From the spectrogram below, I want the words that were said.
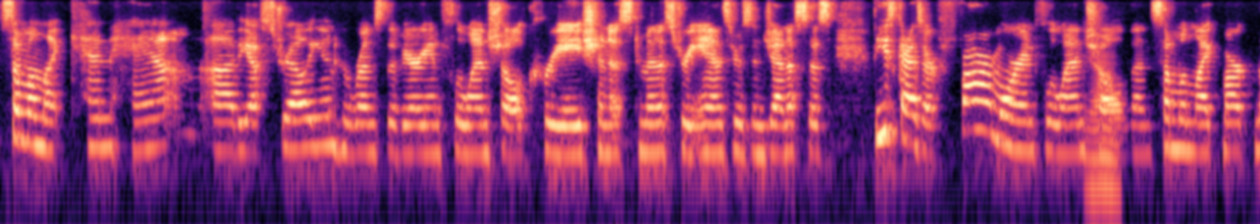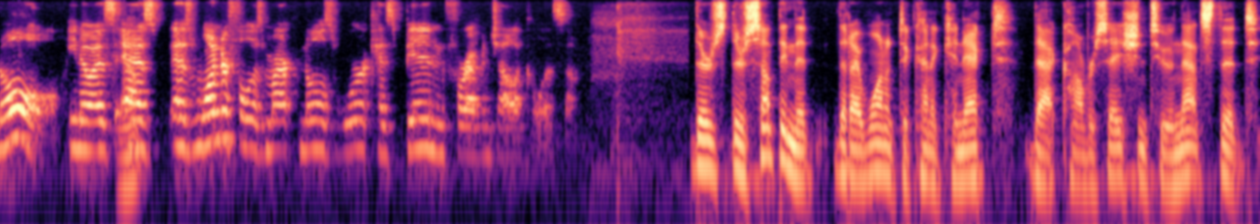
Someone like Ken Ham, uh, the Australian who runs the very influential creationist ministry Answers in Genesis. These guys are far more influential yeah. than someone like Mark Noll. You know, as yeah. as as wonderful as Mark Noll's work has been for evangelicalism there's there's something that that I wanted to kind of connect that conversation to, and that's that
